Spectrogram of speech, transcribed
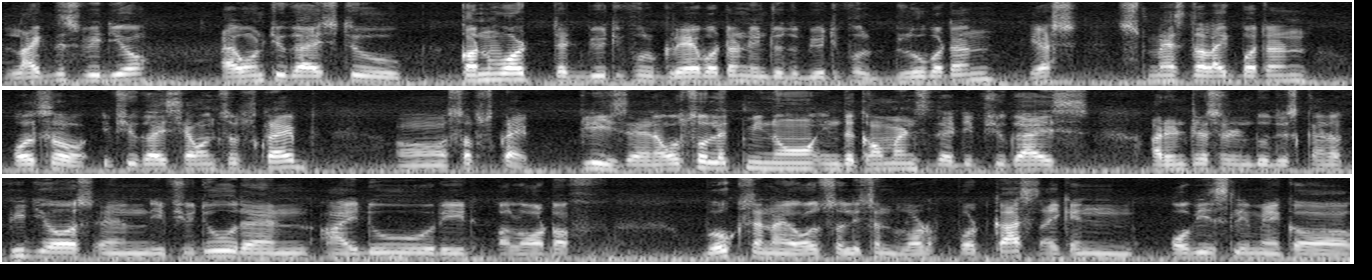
like this video. I want you guys to convert that beautiful gray button into the beautiful blue button. Yes smash the like button. Also if you guys haven't subscribed uh, subscribe please. And also let me know in the comments that if you guys are interested into this kind of videos and if you do then i do read a lot of books and i also listen to a lot of podcasts. I can obviously make a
